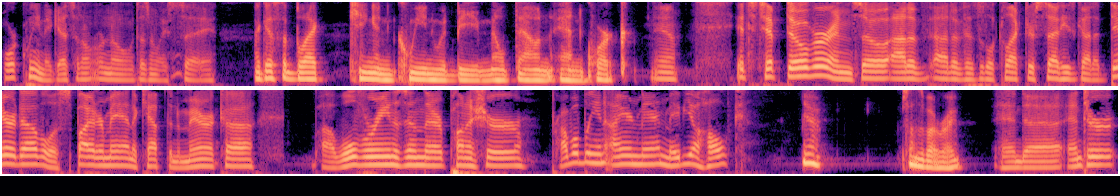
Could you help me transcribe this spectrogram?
or Queen, I guess I don't know, it doesn't really say. I guess the Black King and Queen would be Meltdown and Quark. Yeah it's tipped over, and so out of out of his little collector set, he's got a Daredevil, a Spider Man, a Captain America, uh, Wolverine is in there, Punisher, probably an Iron Man, maybe a Hulk. Yeah, sounds about right. And uh, enter.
